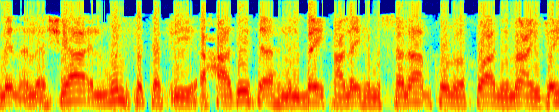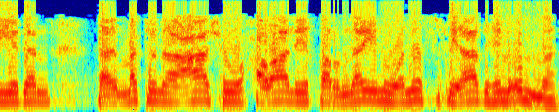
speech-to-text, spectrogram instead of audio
من الأشياء الملفتة في أحاديث أهل البيت عليهم السلام. كونوا إخواني معي جيدا. أئمتنا عاشوا حوالي قرنين ونصف في هذه الأمة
